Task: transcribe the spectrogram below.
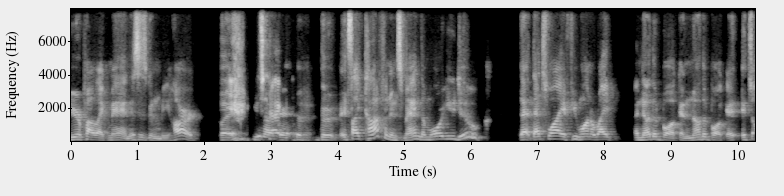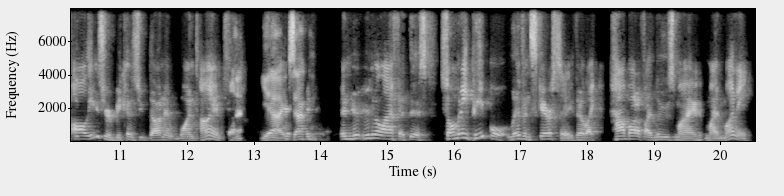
you're probably like, man, this is going to be hard. But yeah, you know, the, the, the, it's like confidence, man. The more you do, that that's why if you want to write another book another book, it, it's all easier because you've done it one time. Yeah, exactly. And, and you're, you're going to laugh at this. So many people live in scarcity. They're like, how about if I lose my my money?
